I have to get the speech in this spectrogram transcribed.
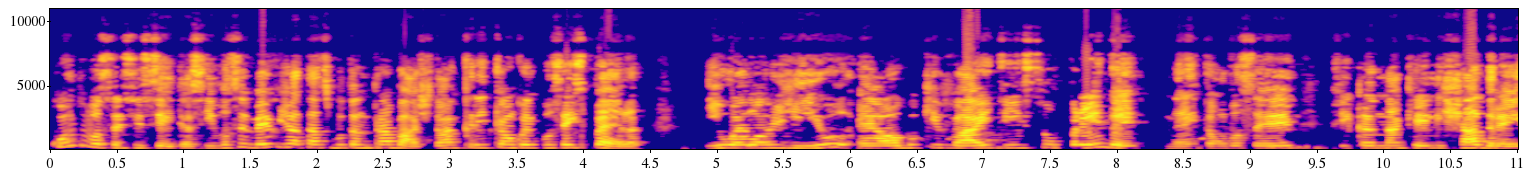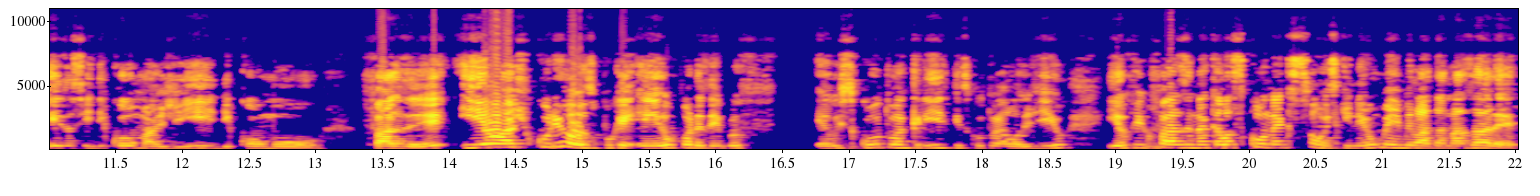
quando você se sente assim, você meio que já tá se botando para baixo. Então a crítica é uma coisa que você espera. E o elogio é algo que vai te surpreender, né? Então você fica naquele xadrez assim de como agir, de como fazer. E eu acho curioso, porque eu, por exemplo, eu escuto uma crítica, escuto um elogio, e eu fico fazendo aquelas conexões, que nem o meme lá da Nazaré.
